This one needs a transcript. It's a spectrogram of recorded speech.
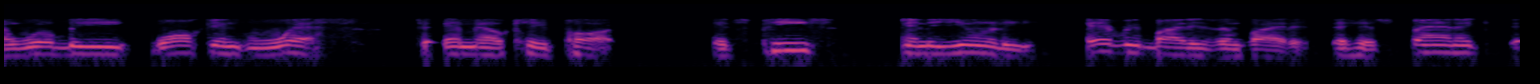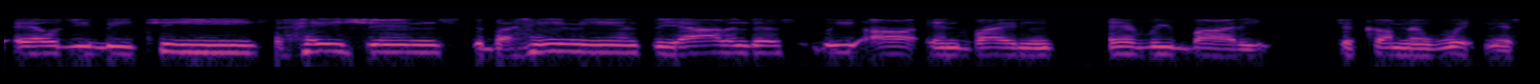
And we'll be walking west to MLK Park. It's peace and the unity. Everybody's invited. The Hispanic, the LGBTs, the Haitians, the Bahamians, the Islanders. We are inviting everybody to come and witness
